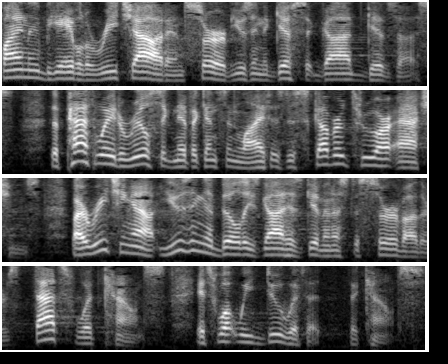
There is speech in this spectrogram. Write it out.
finally be able to reach out and serve using the gifts that God gives us. The pathway to real significance in life is discovered through our actions, by reaching out, using the abilities God has given us to serve others. That's what counts. It's what we do with it that counts.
